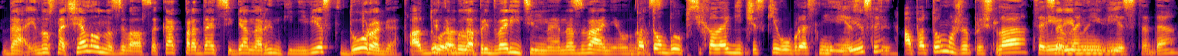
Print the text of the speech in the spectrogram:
Да, и- но сначала он назывался «Как продать себя на рынке невест дорого». А дорого. Это было предварительное название у нас. Потом был психологический образ невесты, Невесты. а потом уже пришла царевна-невеста, Царевна-невеста. да.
